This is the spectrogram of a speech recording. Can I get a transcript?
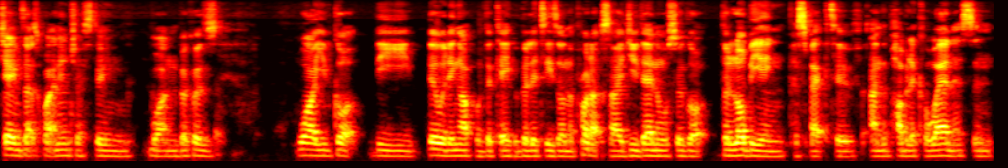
James, that's quite an interesting one because while you've got the building up of the capabilities on the product side, you then also got the lobbying perspective and the public awareness. And,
